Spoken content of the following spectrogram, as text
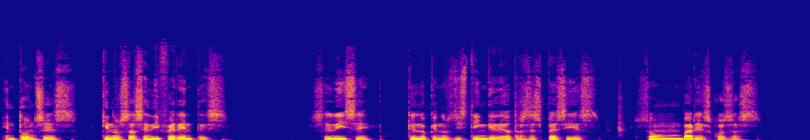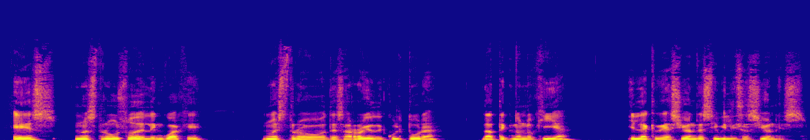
Entonces, ¿qué nos hace diferentes? Se dice que lo que nos distingue de otras especies son varias cosas. Es nuestro uso del lenguaje, nuestro desarrollo de cultura, la tecnología y la creación de civilizaciones.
